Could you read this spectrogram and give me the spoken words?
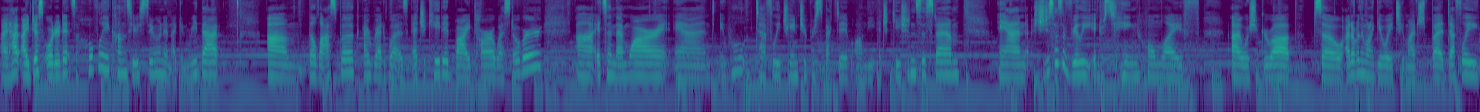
i have i just ordered it so hopefully it comes here soon and i can read that um, the last book I read was Educated by Tara Westover. Uh, it's a memoir and it will definitely change your perspective on the education system. And she just has a really interesting home life uh, where she grew up. So I don't really want to give away too much, but definitely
